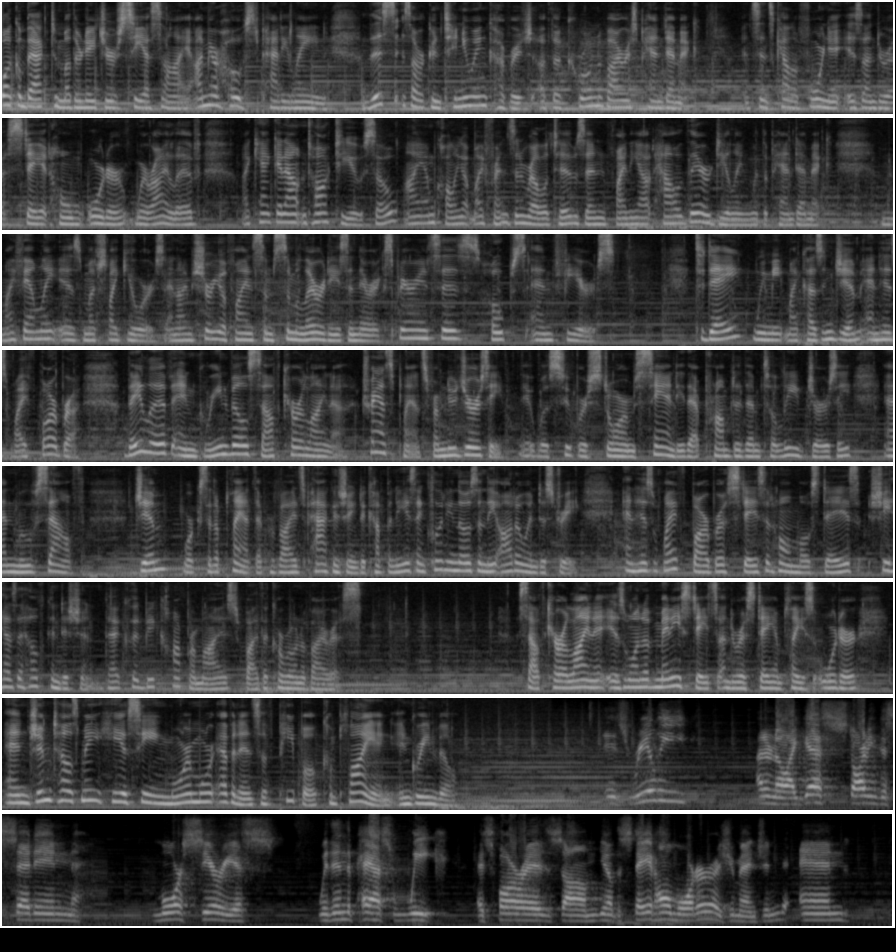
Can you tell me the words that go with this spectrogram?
Welcome back to Mother Nature CSI. I'm your host, Patty Lane. This is our continuing coverage of the coronavirus pandemic. And since California is under a stay at home order where I live, I can't get out and talk to you, so I am calling up my friends and relatives and finding out how they're dealing with the pandemic. My family is much like yours, and I'm sure you'll find some similarities in their experiences, hopes, and fears. Today, we meet my cousin Jim and his wife Barbara. They live in Greenville, South Carolina, transplants from New Jersey. It was Superstorm Sandy that prompted them to leave Jersey and move south. Jim works at a plant that provides packaging to companies, including those in the auto industry. And his wife, Barbara, stays at home most days. She has a health condition that could be compromised by the coronavirus. South Carolina is one of many states under a stay in place order, and Jim tells me he is seeing more and more evidence of people complying in Greenville. It's really, I don't know, I guess starting to set in more serious within the past week as far as um, you know the stay-at-home order, as you mentioned, and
